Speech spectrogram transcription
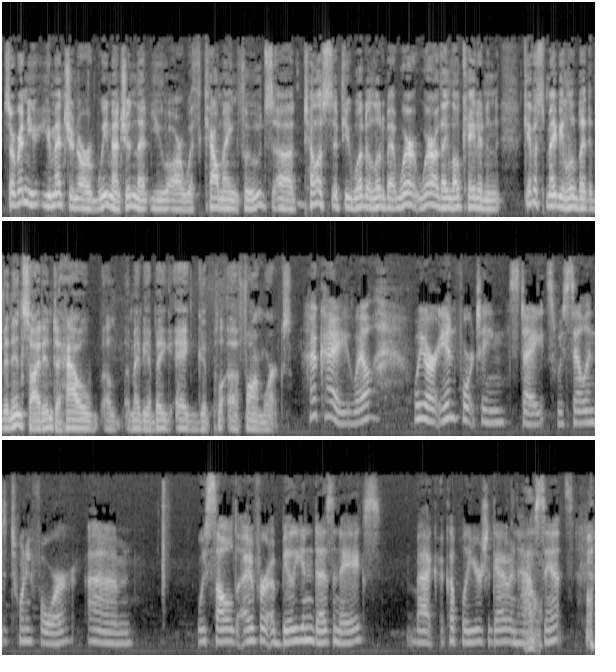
So, Ren, you, you mentioned, or we mentioned, that you are with Cal-Maine Foods. Uh, tell us, if you would, a little bit where where are they located, and give us maybe a little bit of an insight into how uh, maybe a big egg pl- uh, farm works. Okay, well, we are in 14 states. We sell into 24. Um, we sold over a billion dozen eggs back a couple of years ago and have Wow. since.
